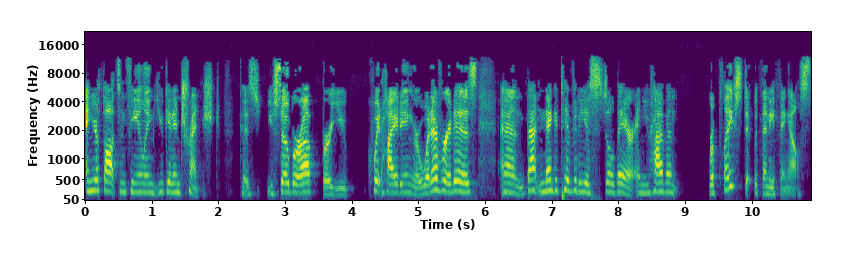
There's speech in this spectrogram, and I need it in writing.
and your thoughts and feelings, you get entrenched because you sober up or you quit hiding or whatever it is and that negativity is still there and you haven't replaced it with anything else.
